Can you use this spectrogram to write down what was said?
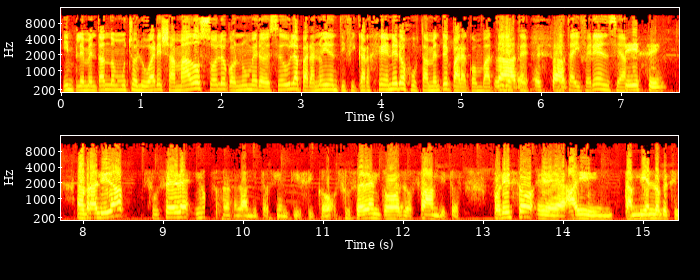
implementando en muchos lugares llamados solo con número de cédula para no identificar género justamente para combatir este, esta diferencia. Sí sí. En realidad sucede no solo en el ámbito científico sucede en todos los ámbitos. Por eso eh, hay también lo que se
